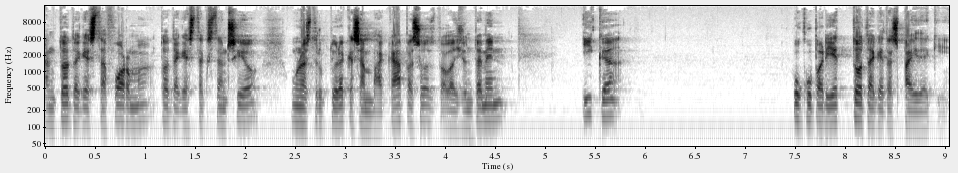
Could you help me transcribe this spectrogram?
en tota aquesta forma, tota aquesta extensió, una estructura que se'n va cap a sota l'Ajuntament i que ocuparia tot aquest espai d'aquí.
